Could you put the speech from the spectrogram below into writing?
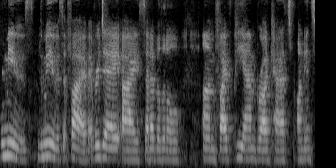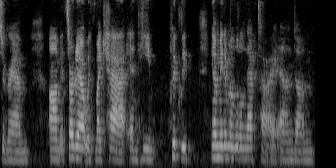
The Muse, the Muse at five every day. I set up a little um, 5 p.m. broadcast on Instagram. Um, it started out with my cat, and he quickly, you know, made him a little necktie, and um,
